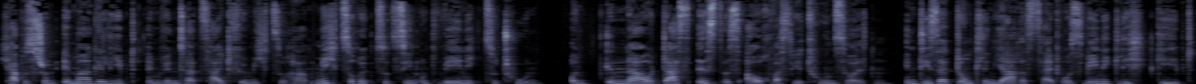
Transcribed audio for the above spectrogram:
Ich habe es schon immer geliebt, im Winter Zeit für mich zu haben, mich zurückzuziehen und wenig zu tun. Und genau das ist es auch, was wir tun sollten. In dieser dunklen Jahreszeit, wo es wenig Licht gibt,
